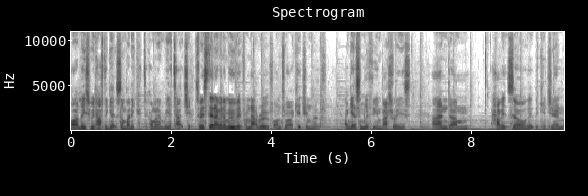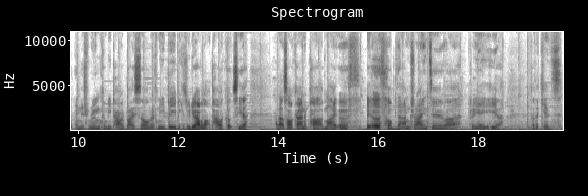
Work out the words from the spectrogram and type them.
Or at least we'd have to get somebody to come in and reattach it. So instead I'm going to move it from that roof onto our kitchen roof and get some lithium batteries and um, have it so that the kitchen and this room can be powered by solar if need be because we do have a lot of power cuts here and that's all kind of part of my earth the earth hub that i'm trying to uh, create here for the kids.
